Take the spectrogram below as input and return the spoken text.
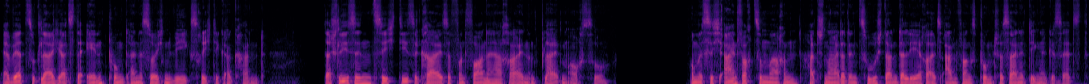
Er wird zugleich als der Endpunkt eines solchen Wegs richtig erkannt. Da schließen sich diese Kreise von vornherein und bleiben auch so. Um es sich einfach zu machen, hat Schneider den Zustand der Lehre als Anfangspunkt für seine Dinge gesetzt.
